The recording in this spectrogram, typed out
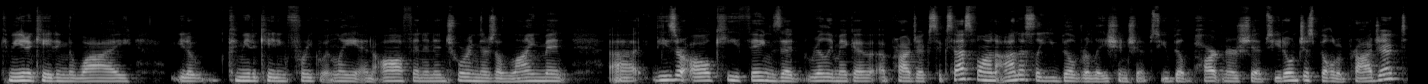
communicating the why you know communicating frequently and often and ensuring there's alignment uh, these are all key things that really make a, a project successful. And honestly, you build relationships, you build partnerships. You don't just build a project.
